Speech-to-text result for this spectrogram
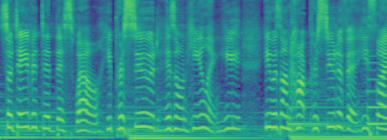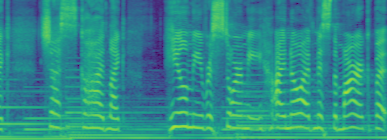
So David did this well. He pursued his own healing. He he was on hot pursuit of it. He's like, just God, like Heal me, restore me. I know I've missed the mark, but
